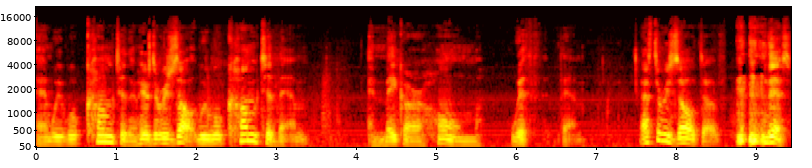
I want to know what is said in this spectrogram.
and we will come to them. Here's the result we will come to them and make our home with them. That's the result of this.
